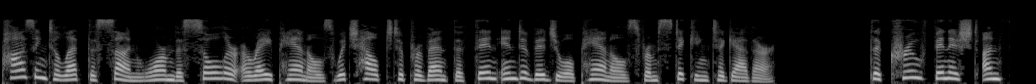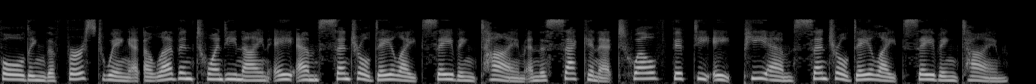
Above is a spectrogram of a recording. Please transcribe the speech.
pausing to let the sun warm the solar array panels which helped to prevent the thin individual panels from sticking together. The crew finished unfolding the first wing at 11.29 am Central Daylight Saving Time and the second at 12.58 p.m. Central Daylight Saving Time.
